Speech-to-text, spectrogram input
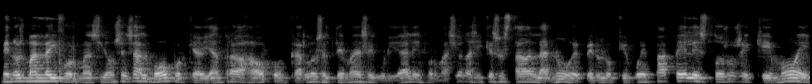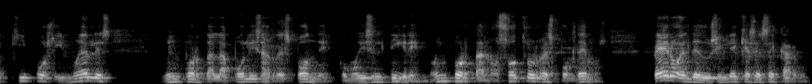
Menos mal la información se salvó porque habían trabajado con Carlos el tema de seguridad de la información, así que eso estaba en la nube, pero lo que fue papeles, todo se quemó, equipos, inmuebles, no importa, la póliza responde, como dice el tigre, no importa, nosotros respondemos, pero el deducible hay que hacerse cargo.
